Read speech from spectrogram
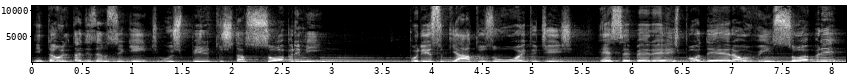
Então ele está dizendo o seguinte: o Espírito está sobre mim. Por isso que Atos 1,8 diz: Recebereis poder ao vir sobre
